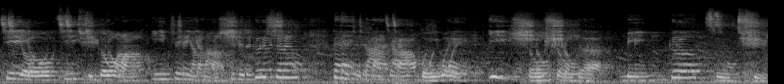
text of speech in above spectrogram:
借由金曲歌王殷正阳老师的歌声带着大家回味一首首的民歌组曲。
